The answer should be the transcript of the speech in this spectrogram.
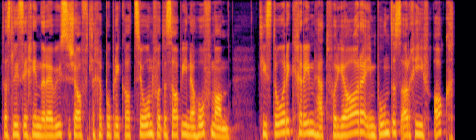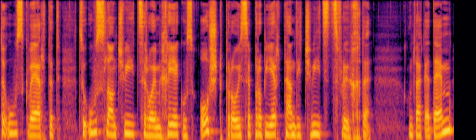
Das ließ sich in einer wissenschaftlichen Publikation von Sabine Hoffmann. Die Historikerin hat vor Jahren im Bundesarchiv Akten ausgewertet zu Auslandschweizer, die im Krieg aus Ostpreußen probiert haben, in die Schweiz zu flüchten. Und wegen dem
